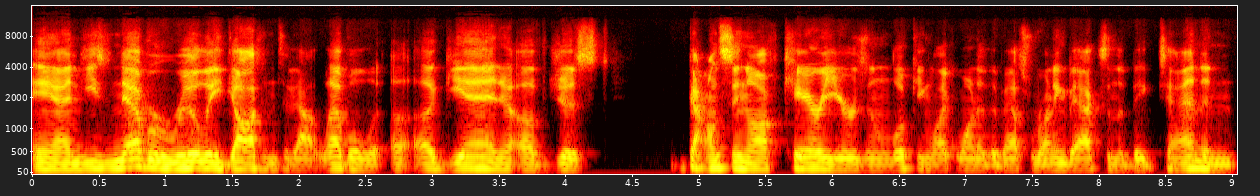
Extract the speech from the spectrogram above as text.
And he's never really gotten to that level uh, again of just bouncing off carriers and looking like one of the best running backs in the Big Ten. And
